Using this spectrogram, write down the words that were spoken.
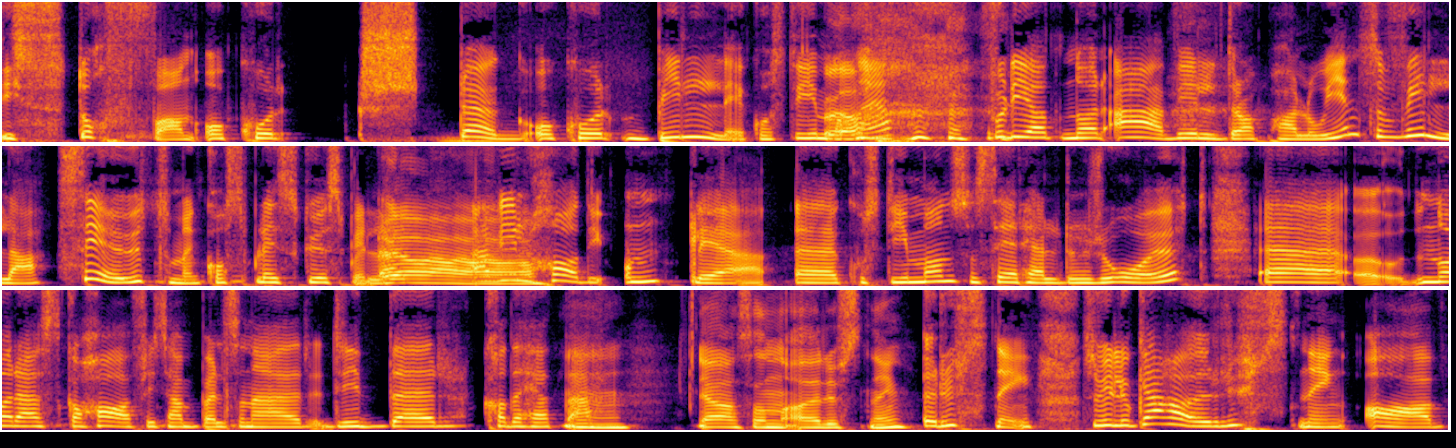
de stoffene og hvor stygg og hvor billig kostymene Ja. er. Fordi at når jeg vil dra på halloween, så vil jeg se ut som en cosplay-skuespiller. Ja, ja, ja. Jeg vil ha de ordentlige eh, kostymene som ser helt rå ut. Eh, når jeg skal ha eksempel sånn her ridder Hva det heter Mm. Ja, sånn eh, rustning. rustning, så vil jo ikke jeg ha rustning av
